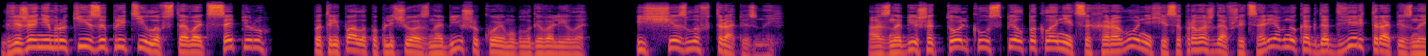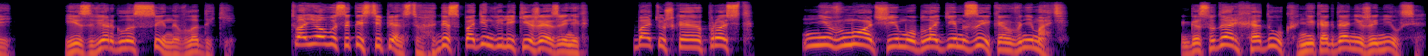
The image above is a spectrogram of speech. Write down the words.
движением руки запретила вставать сеперу, потрепала по плечу Азнабишу, коему благоволила, исчезла в трапезной. Азнабиша только успел поклониться хоровонихе, сопровождавшей царевну, когда дверь трапезной извергла сына владыки. «Твое высокостепенство, господин великий жезленник! Батюшка просит не вмочь ему благим зыком внимать!» Государь Хадук никогда не женился.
